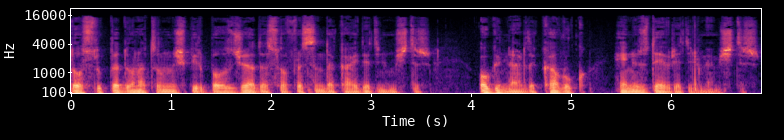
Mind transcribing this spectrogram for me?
dostlukla donatılmış bir Bozcaada sofrasında kaydedilmiştir. O günlerde kavuk henüz devredilmemiştir.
